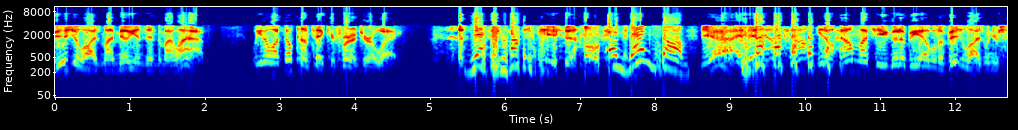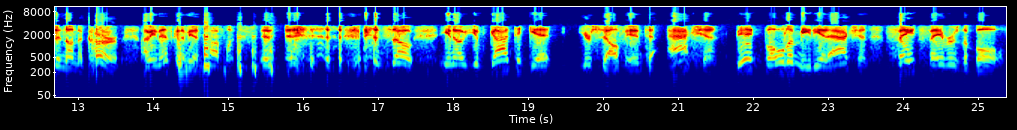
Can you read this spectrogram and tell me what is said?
visualize my millions into my lap." Well, you know what? They'll come take your furniture away. That's right. know, and then some. Yeah, and then how, how you know how much are you going to be able to visualize when you're sitting on the curb? I mean, that's going to be a tough one. and, and so, you know, you've got to get yourself into action. Big, bold, immediate action. Fate favors the bold.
